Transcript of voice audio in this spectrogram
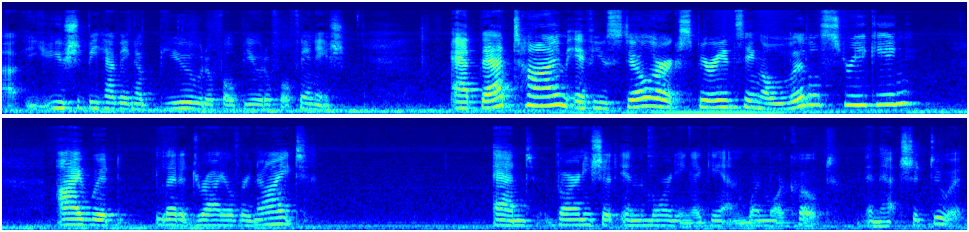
uh, you should be having a beautiful, beautiful finish. At that time, if you still are experiencing a little streaking, I would let it dry overnight and varnish it in the morning again, one more coat, and that should do it.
